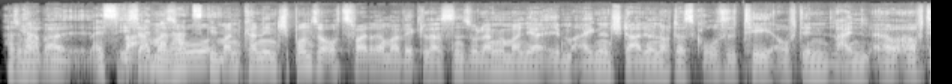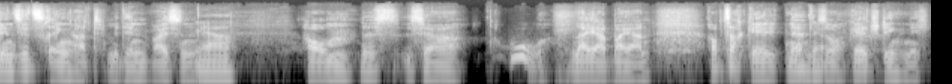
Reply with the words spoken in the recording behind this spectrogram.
Also man, ja, aber es ich war, sag mal man so, man kann den Sponsor auch zwei, dreimal weglassen, solange man ja im eigenen Stadion noch das große T auf den Leinen, äh, auf den Sitzrängen hat mit den weißen ja. Hauben. Das ist ja, uh, naja, Bayern. Hauptsache Geld, ne? Ja. So, Geld stinkt nicht.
